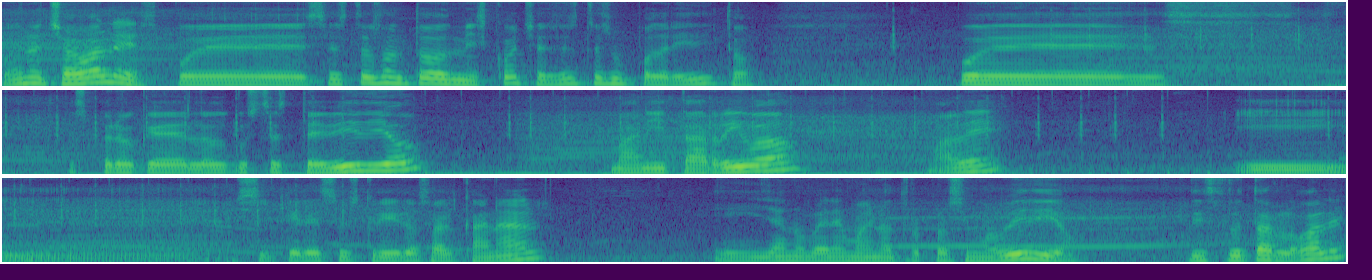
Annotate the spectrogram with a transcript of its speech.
Bueno, chavales, pues estos son todos mis coches. Este es un podridito. Pues espero que les guste este vídeo. Manita arriba, ¿vale? Y si queréis suscribiros al canal. Y ya nos veremos en otro próximo vídeo. Disfrutarlo, ¿vale?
